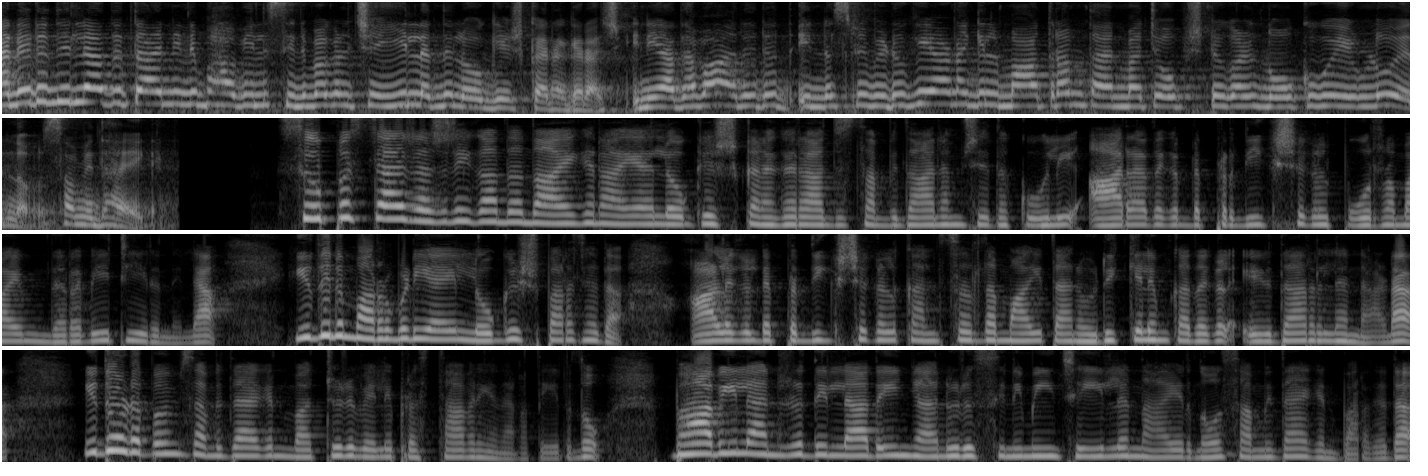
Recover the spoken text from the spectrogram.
അനിരുദ്ധില്ലാതെ താൻ ഇനി ഭാവിയിൽ സിനിമകൾ ചെയ്യില്ലെന്ന് ലോകേഷ് കനകരാജ്. ഇനി അഥവാ അനിരുദ്ധ് ഇൻഡസ്ട്രി വിടുകയാണെങ്കിൽ മാത്രം താൻ മറ്റ് ഓപ്ഷനുകൾ നോക്കുകയുള്ളൂ എന്നും സംവിധായകൻ. സൂപ്പർ സ്റ്റാർ രജനീകാന്ത് നായകനായ ലോകേഷ് കനകരാജ് സംവിധാനം ചെയ്ത കൂലി ആരാധകരുടെ പ്രതീക്ഷകൾ പൂർണമായും നിറവേറ്റിയിരുന്നില്ല. ഇതിന് മറുപടിയായി ലോകേഷ് പറഞ്ഞത് ആളുകളുടെ പ്രതീക്ഷകൾക്കനുസൃതമായി താൻ ഒരിക്കലും കഥകൾ എഴുതാറില്ലെന്നാണ്. ഇതോടൊപ്പം സംവിധായകൻ മറ്റൊരു വലിയ പ്രസ്താവന നടത്തിയിരുന്നു. ഭാവിയിൽ അനിരുദ്ധില്ലാതെ ഞാനൊരു സിനിമയും ചെയ്യില്ലെന്നായിരുന്നു സംവിധായകൻ പറഞ്ഞത്.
